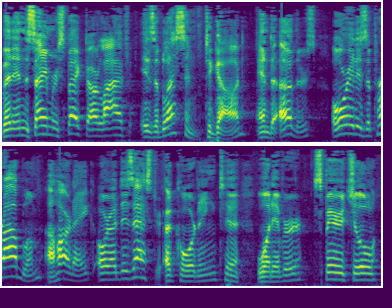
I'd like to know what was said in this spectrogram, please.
but in the same respect, our life is a blessing to God and to others, or it is a problem, a heartache, or a disaster, according to whatever spiritual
